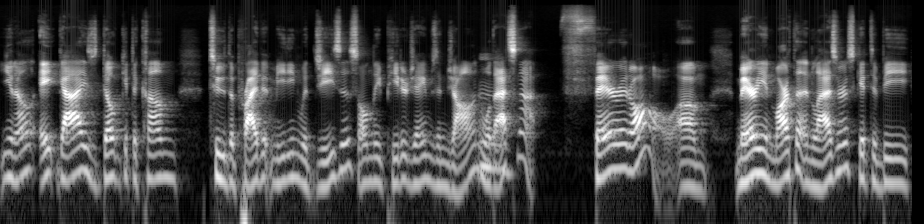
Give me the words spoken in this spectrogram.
You know, eight guys don't get to come to the private meeting with Jesus. Only Peter, James, and John. Well, Mm. that's not fair at all. Um, Mary and Martha and Lazarus get to be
